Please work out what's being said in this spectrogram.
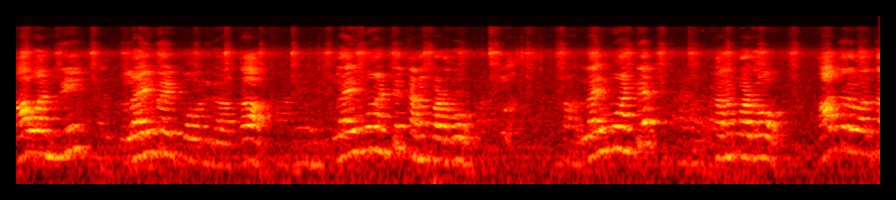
అవన్నీ లైవ్ అయిపోను కాక లైవ్ అంటే కనపడవు. ఆ, అంటే కనపడవు. ఆ తర్వాత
